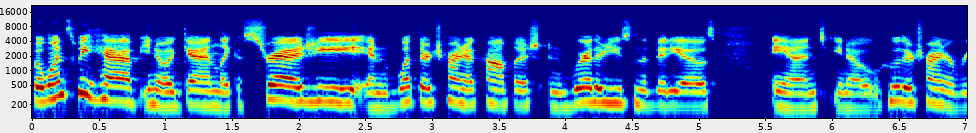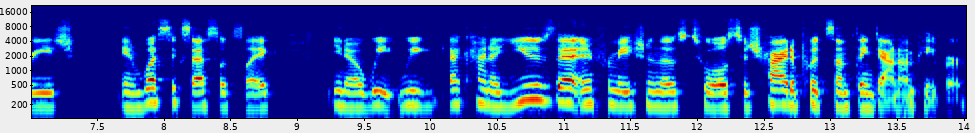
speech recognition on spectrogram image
But once we have you know again like a strategy and what they're trying to accomplish and where they're using the videos and you know who they're trying to reach and what success looks like you know we we kind of use that information those tools to try to put something down on paper.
